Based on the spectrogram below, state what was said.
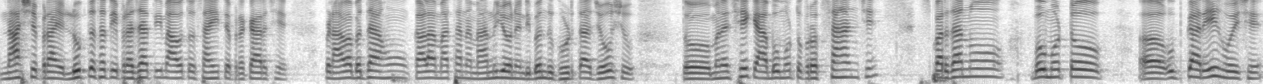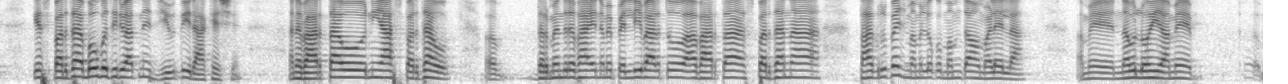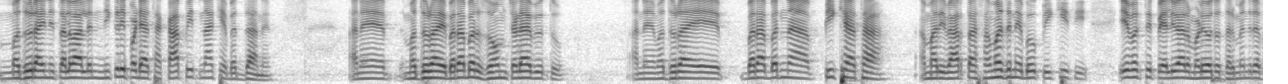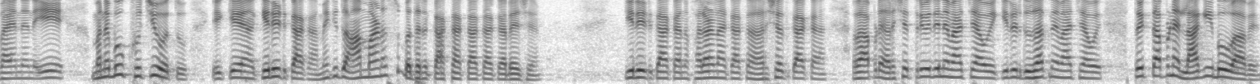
નાશ્યપ્રાય લુપ્ત થતી પ્રજાતિમાં આવતો સાહિત્ય પ્રકાર છે. પણ આવા બધા હું કાળા માથાના માનવીઓને નિબંધ ઘૂંટતા જોઉં છું, તો મને છે કે આ બહુ મોટું પ્રોત્સાહન છે. સ્પર્ધાનો બહુ મોટો ઉપકાર એ હોય છે કે સ્પર્ધા બહુ બધી વાતને જીવતી રાખે છે. અને વાર્તાઓની આ સ્પર્ધાઓ ધર્મેન્દ્રભાઈને અમે પહેલી વાર તો આ વાર્તા સ્પર્ધાના ભાગરૂપે જ અમે લોકો મમતાઓ મળેલા. અમે નવલોહી, અમે મધુરાઈની તલવાર લઈને નીકળી પડ્યા હતા કાપી જ નાખીએ બધાને. અને મધુરાએ બરાબર ઝોમ ચડાવ્યું હતું. અને મધુરાએ બરાબરના પીખ્યા હતા. અમારી વાર્તા સમજને બહુ પીખી હતી. એ વખતે પહેલી વાર મળ્યો હતો ધર્મેન્દ્રભાઈને એ મને બહુ ખૂચ્યું હતું. એ કે, કિરીટ કાકા. મેં કીધું, આ માણસ શું બધાને કાકા કાકા કરે છે? કિરીટ કાકા અને ફલાણા કાકા, હર્ષદ કાકા. હવે આપણે હર્ષદ ત્રિવેદીને વાંચ્યા હોય, કિરીટ દુધાતને વાંચ્યા હોય, તો એક તો આપણે લાગી બહુ આવે.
